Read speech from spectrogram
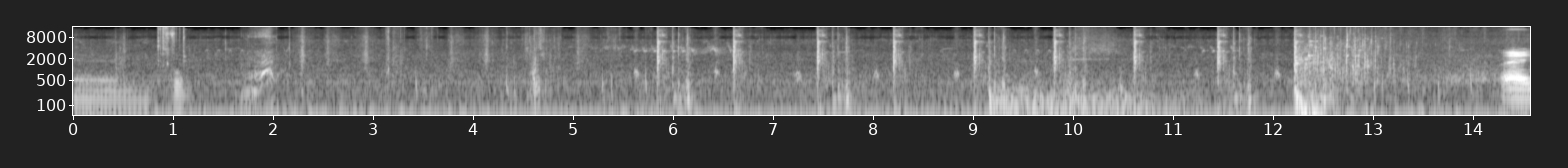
And boom. And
